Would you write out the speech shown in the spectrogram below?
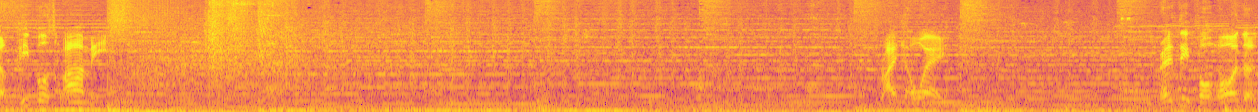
the People's Army. Right away. Ready for orders.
